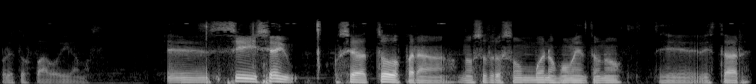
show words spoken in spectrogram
por estos pagos, digamos. Eh, sí, sí hay, o sea, todos para nosotros son buenos momentos, ¿no? De, estar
